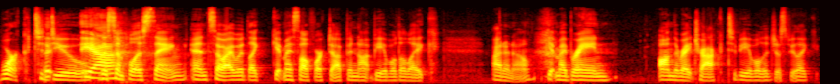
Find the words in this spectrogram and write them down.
work to do the yeah. simplest thing. And so I would like get myself worked up and not be able to like I don't know, get my brain on the right track to be able to just be like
